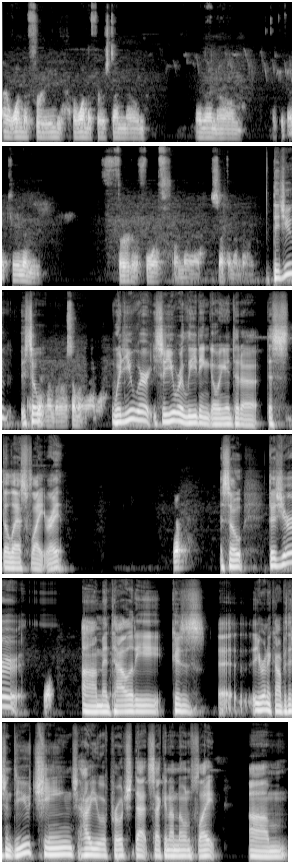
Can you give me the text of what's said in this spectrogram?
I won the free. I won the first unknown, and then um, I think I came in third or fourth on the second unknown. did you? So remember. Somewhere around there. when you were, so you were leading going into the this the last flight, right? Yep. So does your Yep. uh, mentality because you're in a competition? Do you change how you approach that second unknown flight? Um,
